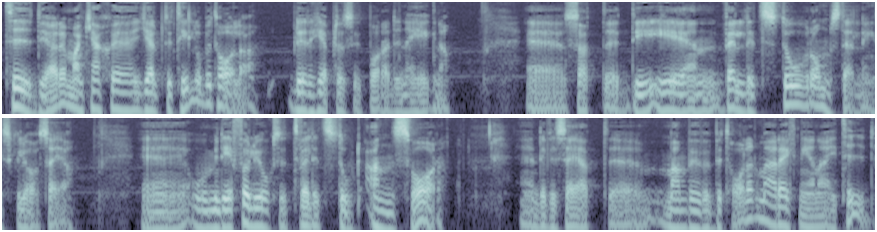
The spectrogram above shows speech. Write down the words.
tidigare man kanske hjälpte till att betala blir helt plötsligt bara dina egna. Ehm, så att eh, det är en väldigt stor omställning skulle jag säga. Eh, och med det följer också ett väldigt stort ansvar. Eh, det vill säga att eh, man behöver betala de här räkningarna i tid.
